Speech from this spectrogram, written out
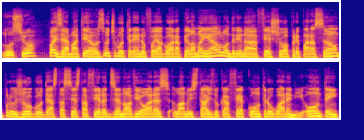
Lúcio. Pois é, Matheus, último treino foi agora pela manhã. O Londrina fechou a preparação para o jogo desta sexta-feira, 19 horas, lá no Estádio do Café contra o Guarani. Ontem,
